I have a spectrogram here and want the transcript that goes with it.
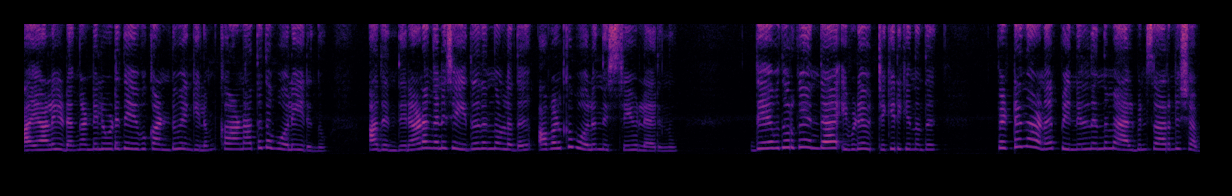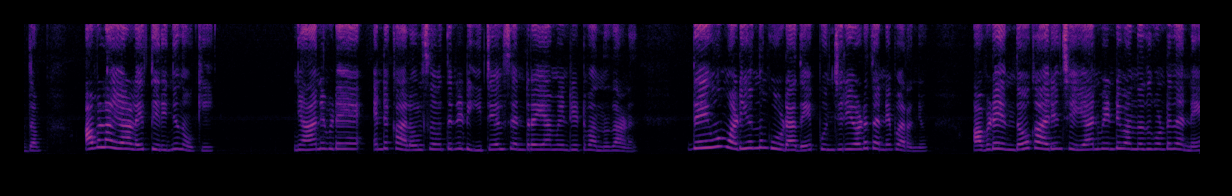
അയാളെ ഇടംകണ്ണിലൂടെ ദേവു കണ്ടുവെങ്കിലും കാണാത്തതുപോലെ ഇരുന്നു. അതെന്തിനാണ് അങ്ങനെ ചെയ്തതെന്നുള്ളത് അവൾക്ക് പോലും നിശ്ചയമില്ലായിരുന്നു. ദേവദുർഗ എന്താ ഇവിടെ ഒറ്റയ്ക്കിരിക്കുന്നത്? പെട്ടെന്നാണ് പിന്നിൽ നിന്നും ആൽബിൻ സാറിന്റെ ശബ്ദം. അവൾ അയാളെ തിരിഞ്ഞു നോക്കി. ഞാനിവിടെ എന്റെ കലോത്സവത്തിന്റെ ഡീറ്റെയിൽസ് എന്റർ ചെയ്യാൻ വേണ്ടിയിട്ട് വന്നതാണ്. ദേവു മടിയൊന്നും കൂടാതെ പുഞ്ചിരിയോടെ തന്നെ പറഞ്ഞു. അവിടെ എന്തോ കാര്യം ചെയ്യാൻ വേണ്ടി വന്നതുകൊണ്ട് തന്നെ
